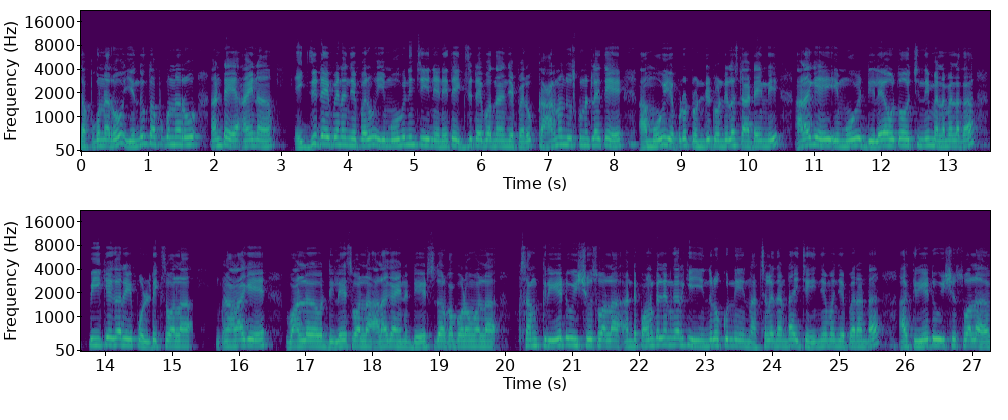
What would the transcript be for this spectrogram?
తప్పుకున్నారు. ఎందుకు తప్పుకున్నారు? అంటే ఆయన ఎగ్జిట్ అయిపోయానని చెప్పారు. ఈ మూవీ నుంచి నేనైతే ఎగ్జిట్ అయిపోతున్నానని చెప్పారు. కారణం చూసుకున్నట్లయితే ఆ మూవీ ఎప్పుడో ట్వంటీ ట్వంటీలో స్టార్ట్ అయింది. అలాగే ఈ మూవీ డిలే అవుతూ వచ్చింది మెల్లమెల్లగా. పీకే గారి పొలిటిక్స్ వల్ల అలాగే వాళ్ళ డిలేస్ వల్ల అలాగే ఆయన డేట్స్ దొరకపోవడం వల్ల సమ్ క్రియేటివ్ ఇష్యూస్ వల్ల అంటే పవన్ కళ్యాణ్ గారికి ఇందులో కొన్ని నచ్చలేదంట అవి చేంజ్ చేయమని చెప్పారంట. ఆ క్రియేటివ్ ఇష్యూస్ వల్ల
